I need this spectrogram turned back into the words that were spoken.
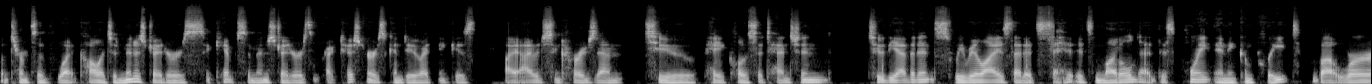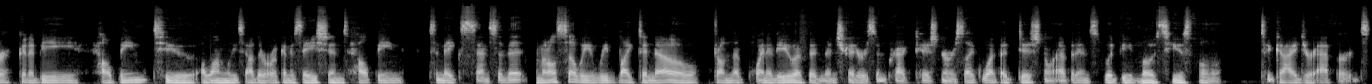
in terms of what college administrators, campus administrators, and practitioners can do, I think is I, I would just encourage them to pay close attention to the evidence. We realize that it's it's muddled at this point and incomplete, but we're going to be helping to along with these other organizations helping to make sense of it. And also we we'd like to know from the point of view of administrators and practitioners like what additional evidence would be most useful to guide your efforts.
